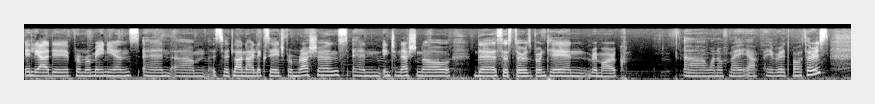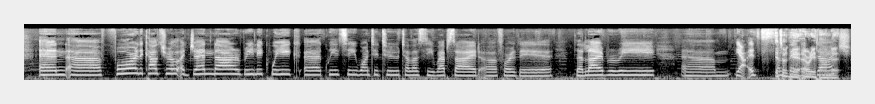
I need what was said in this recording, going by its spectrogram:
Eliade from Romanians and um, Svetlana Alexievich from Russians, and international, the sisters Bronte and Remarque uh, one of my yeah, favorite authors. And uh, for the cultural agenda, really quick, uh, Quincy wanted to tell us the website uh, for the the library. Um, yeah, it's It's okay, I in already found Dutch. it.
